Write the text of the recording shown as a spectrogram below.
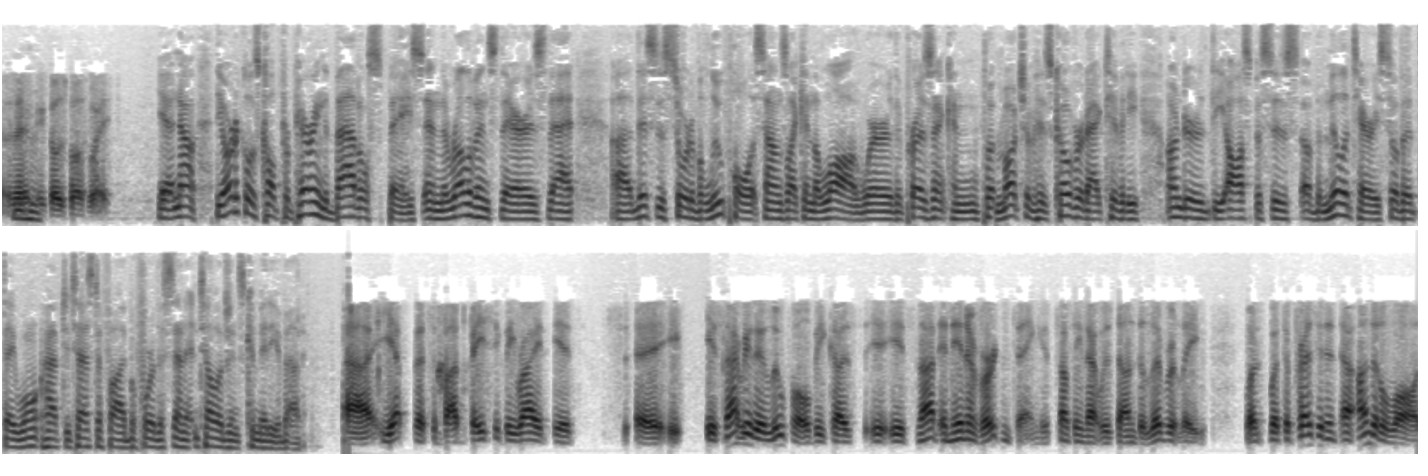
mm-hmm. it goes both ways. Yeah, now the article is called Preparing the Battle Space, and the relevance there is that uh, this is sort of a loophole, it sounds like, in the law where the president can put much of his covert activity under the auspices of the military so that they won't have to testify before the Senate Intelligence Committee about it. Uh, yep, that's about basically right. It's, uh, it, it's not really a loophole because it, it's not an inadvertent thing, it's something that was done deliberately what the president, uh, under the law,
